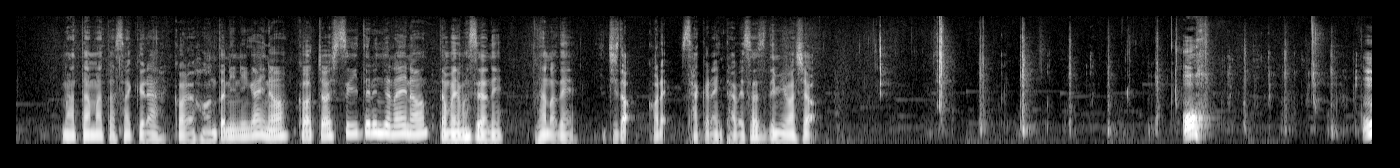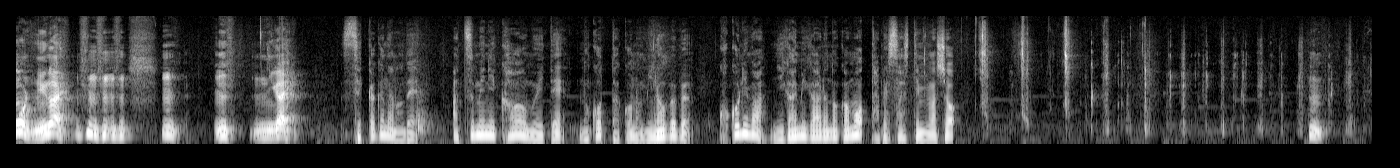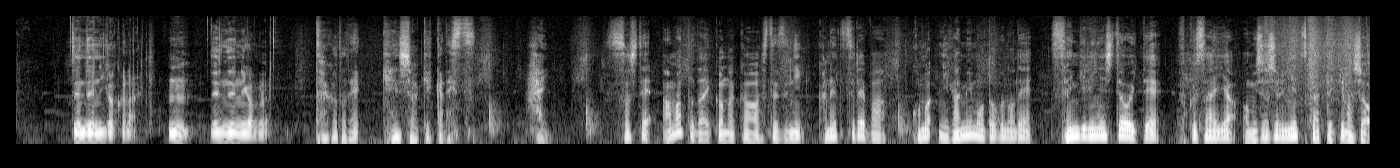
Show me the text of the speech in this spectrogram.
またまた桜これ本当に苦いの？誇張しすぎてるんじゃないの？って思いますよね。なので一度これ桜に食べさせてみましょう。おお苦い。うんうん苦い。せっかくなので厚めに皮をむいて残ったこの実の部分ここには苦みがあるのかも食べさせてみましょう。うん。全然苦くない。うん全然苦くない。ということで検証結果です。はいそして余った大根の皮は捨てずに加熱すればこの苦みも飛ぶので千切りにしておいて副菜やお味噌汁に使っていきましょう。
